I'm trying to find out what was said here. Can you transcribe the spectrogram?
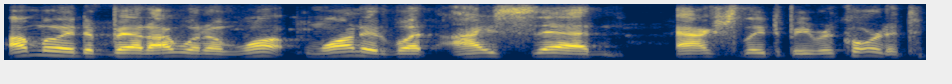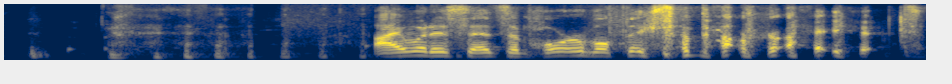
I'm willing to bet I would have wa- wanted what I said actually to be recorded. I would have said some horrible things about Riot.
